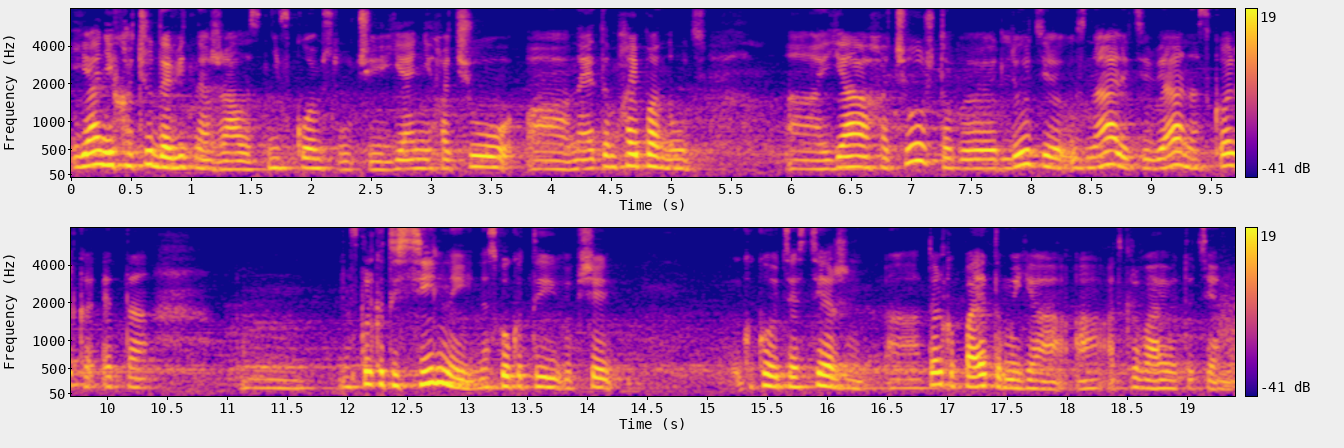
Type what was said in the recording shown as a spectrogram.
Я не хочу давить на жалость, ни в коем случае. Я не хочу э, на этом хайпануть. А, я хочу, чтобы люди узнали тебя, насколько это, насколько ты сильный, насколько ты вообще, какой у тебя стержень. А, только поэтому я а, открываю эту тему.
